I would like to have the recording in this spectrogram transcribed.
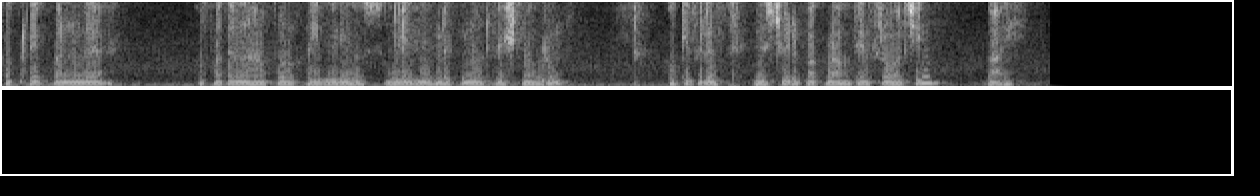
சப்ஸ்கிரைப் பண்ணுங்கள் அப்போ தான் நான் போடக்கூடிய வீடியோஸ் உங்களுக்கு உங்களுக்கு நோட்டிஃபிகேஷன் வரும். ஓகே ஃப்ரெண்ட்ஸ் நெக்ஸ்ட் வீடியோ பார்க்கலாம். தேங்க்ஸ் ஃபார் வாட்சிங் பாய்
